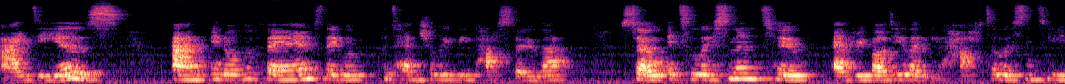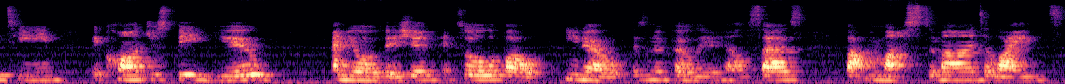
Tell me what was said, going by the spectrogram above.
ideas. And in other firms, they would potentially be passed over. So it's listening to everybody. Like you have to listen to your team. It can't just be you and your vision. It's all about, you know, as Napoleon Hill says, that mastermind alliance.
